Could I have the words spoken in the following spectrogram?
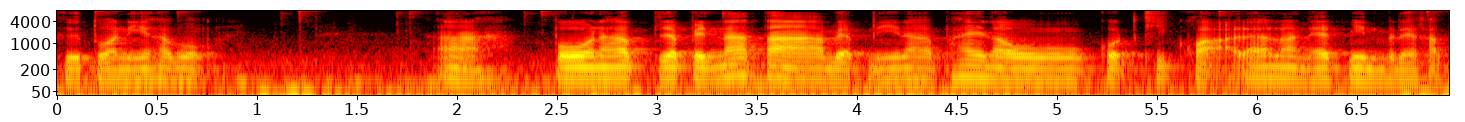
คือตัวนี้ครับผมอ่าโปรนะครับจะเป็นหน้าตาแบบนี้นะครับ ให้เรากดคลิกขวาแล้วรันแอดมินไปเลยครับ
